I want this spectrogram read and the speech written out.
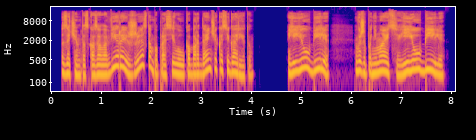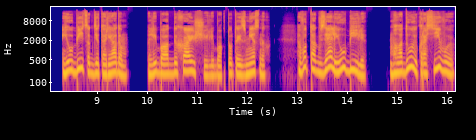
— зачем-то сказала Вера и жестом попросила у кабарданчика сигарету. «Ее убили. Вы же понимаете, ее убили. И убийца где-то рядом. Либо отдыхающий, либо кто-то из местных. Вот так взяли и убили. Молодую, красивую.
